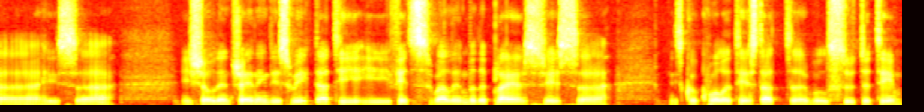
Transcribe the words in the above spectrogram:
Uh, he's uh, he showed in training this week that he, he fits well in with the players. He's uh, he's got qualities that uh, will suit the team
